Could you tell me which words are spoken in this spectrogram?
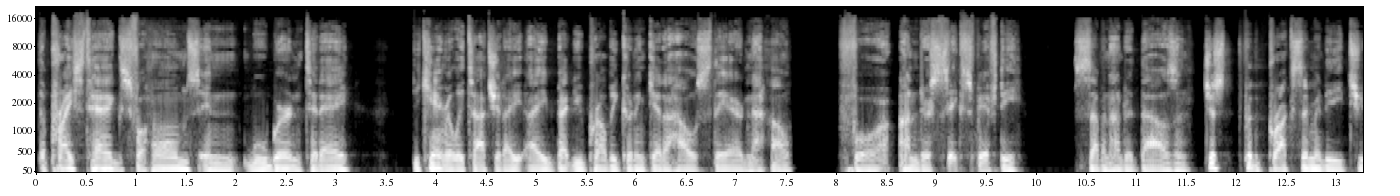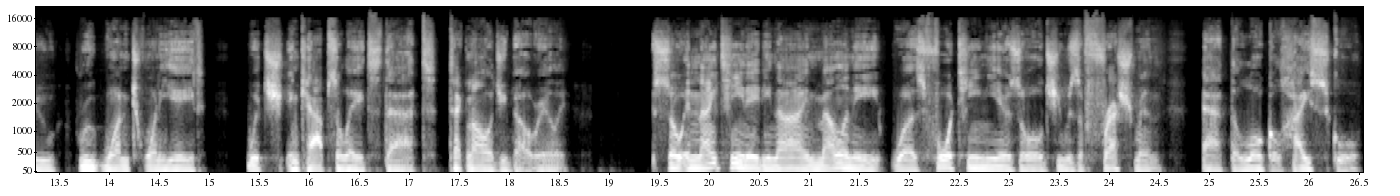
the price tags for homes in Woburn today, you can't really touch it. I, I bet you probably couldn't get a house there now for under 650, 700,000 just for the proximity to Route 128, which encapsulates that technology belt really. So in 1989, Melanie was 14 years old. She was a freshman at the local high school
